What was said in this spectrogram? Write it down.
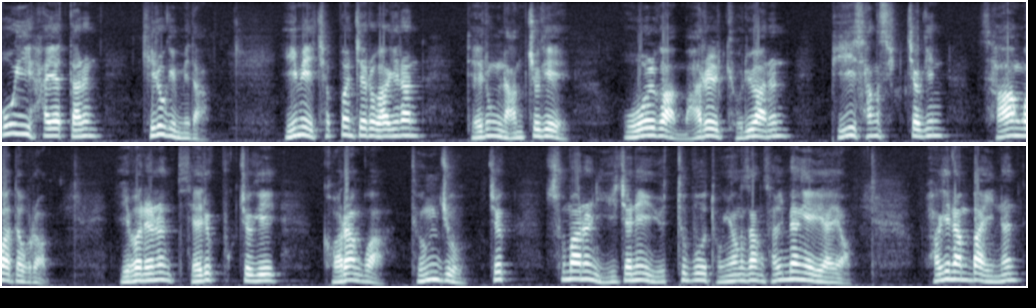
호의하였다는 기록입니다. 이미 첫 번째로 확인한 대륙 남쪽의 5월과 말을 교류하는 비상식적인 사항과 더불어 이번에는 대륙 북쪽이 거란과 등주, 즉 수많은 이전의 유튜브 동영상 설명에 의하여 확인한 바 있는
